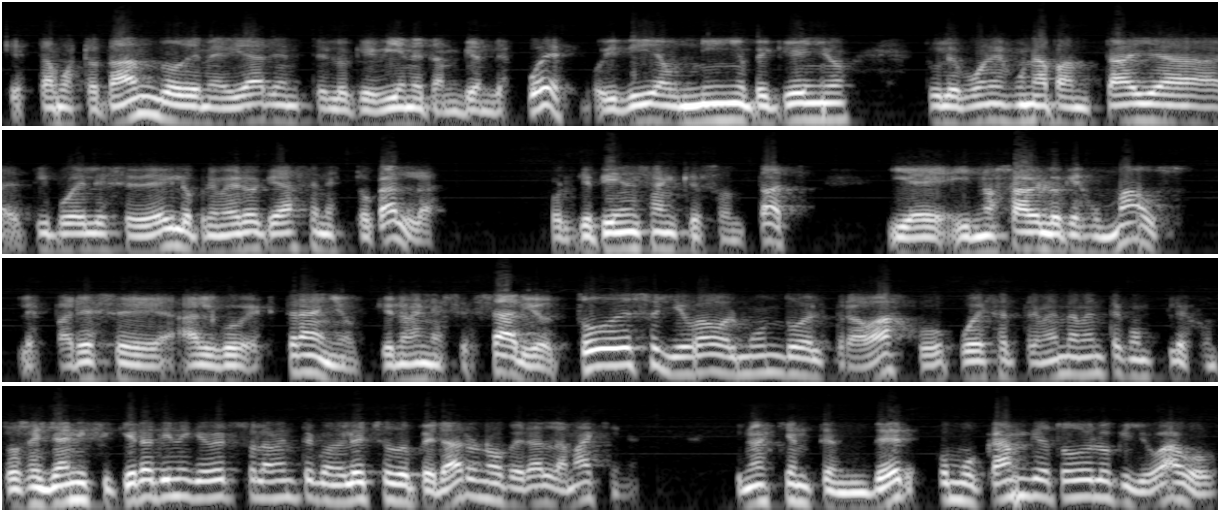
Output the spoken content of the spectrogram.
que estamos tratando de mediar entre lo que viene también después. Hoy día un niño pequeño, tú le pones una pantalla tipo LCD y lo primero que hacen es tocarla, porque piensan que son touch y, eh, y no saben lo que es un mouse les parece algo extraño, que no es necesario. Todo eso llevado al mundo del trabajo puede ser tremendamente complejo. Entonces ya ni siquiera tiene que ver solamente con el hecho de operar o no operar la máquina, sino es que entender cómo cambia todo lo que yo hago.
